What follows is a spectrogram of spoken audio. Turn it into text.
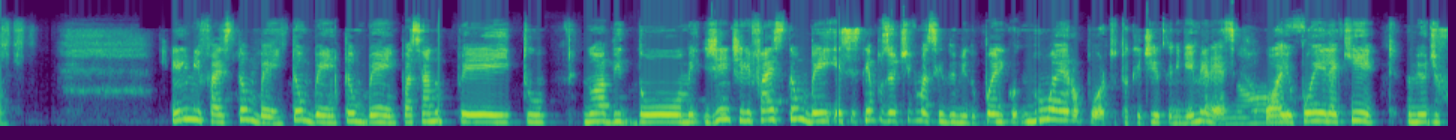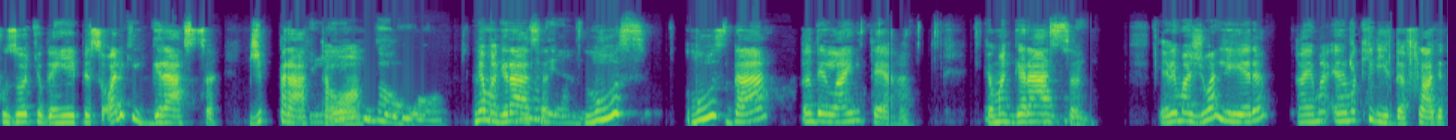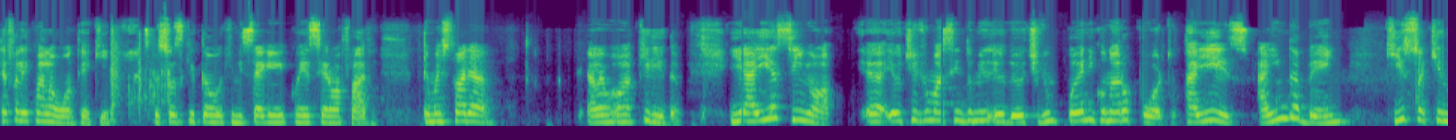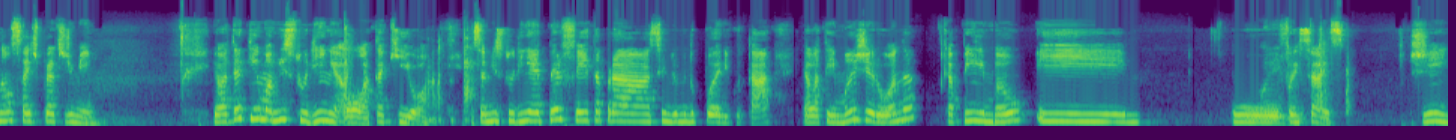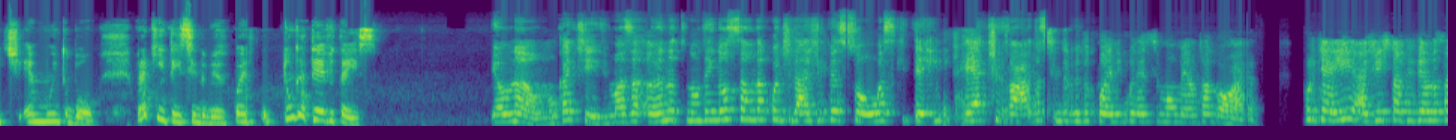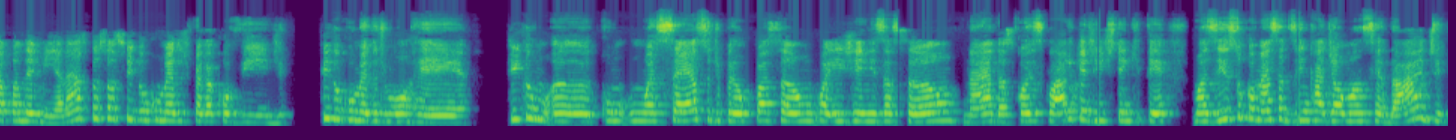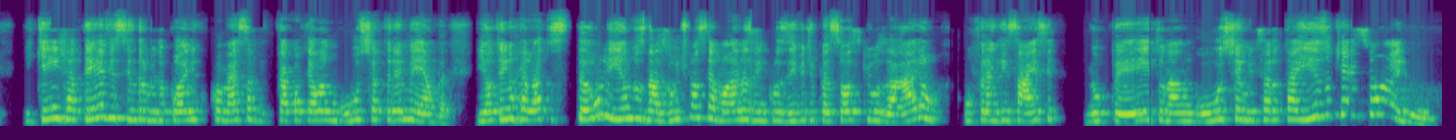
ele me faz tão bem, tão bem, tão bem, passar no peito, no abdômen. Gente, ele faz tão bem. Esses tempos eu tive uma síndrome do pânico no aeroporto, tu acredita? Ninguém merece. Nossa. Olha, eu ponho ele aqui no meu difusor que eu ganhei, pessoal. Olha que graça de prata, ó. Não é uma graça? Luz, luz da underline terra. É uma graça. Ela é uma joalheira. Ah, é uma, é uma querida, Flávia. Até falei com ela ontem aqui. As pessoas que, estão que me seguem conheceram a Flávia. Tem uma história. Ela é uma querida. E aí, assim, ó, é, eu tive uma síndrome, eu, tive um pânico no aeroporto. Thaís, ainda bem que isso aqui não sai de perto de mim. Eu até tenho uma misturinha, ó, tá aqui, ó. Essa misturinha é perfeita para síndrome do pânico, tá? Ela tem manjerona, capim-limão e o franchise. Gente, é muito bom. Para quem tem síndrome do pânico, nunca teve, Thaís? Eu não, nunca tive. Mas a Ana, tu não tem noção da quantidade de pessoas que têm reativado a síndrome do pânico nesse momento agora. Porque aí a gente está vivendo essa pandemia, né? As pessoas ficam com medo de pegar Covid, ficam com medo de morrer, ficam uh, com um excesso de preocupação com a higienização né, das coisas. Claro que a gente tem que ter, mas isso começa a desencadear uma ansiedade e quem já teve síndrome do pânico começa a ficar com aquela angústia tremenda. E eu tenho relatos tão lindos nas últimas semanas, inclusive, de pessoas que usaram o Frankenstein no peito, na angústia, e me disseram, Thaís, o que é esse óleo?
